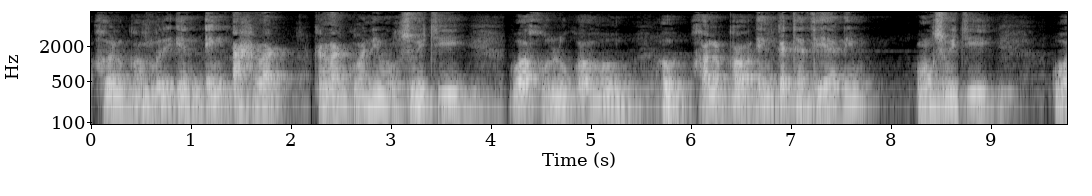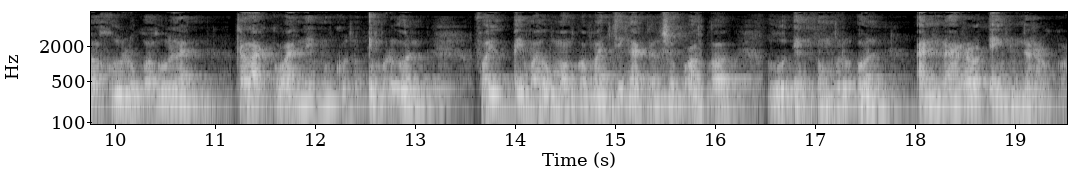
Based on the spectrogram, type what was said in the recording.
Khulqa mri'in ing ahlak Kelakuani wong suci Wa khuluqahu Khalqa ing kedatiani Wong suci Wa khuluqahu lan kelakuani mengkuno Imru'un Fayut aimahu mongko manjingakan Sopo Allah Hu ing umru'un An-naro ing neraka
